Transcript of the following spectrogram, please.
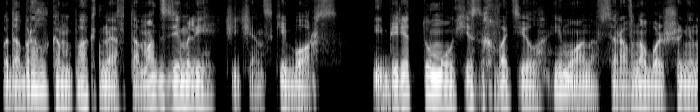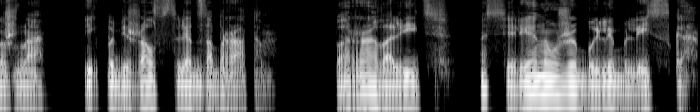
Подобрал компактный автомат земли, чеченский борс. И беретту мухи захватил, ему она все равно больше не нужна. И побежал вслед за братом. Пора валить а сирены уже были близко.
